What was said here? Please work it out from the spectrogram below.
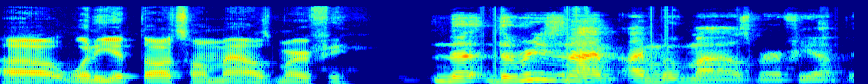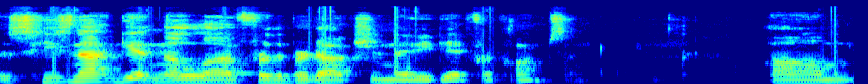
Uh, what are your thoughts on Myles Murphy? The the reason I I moved Myles Murphy up is he's not getting the love for the production that he did for Clemson. Um,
